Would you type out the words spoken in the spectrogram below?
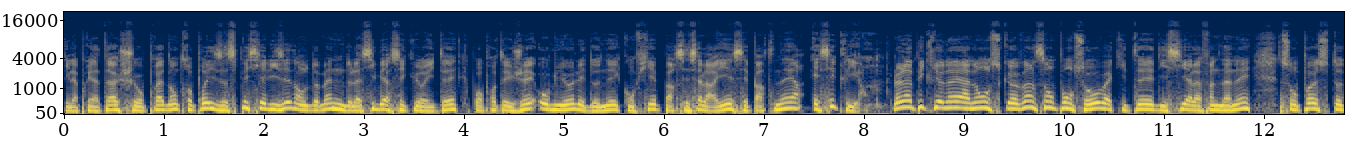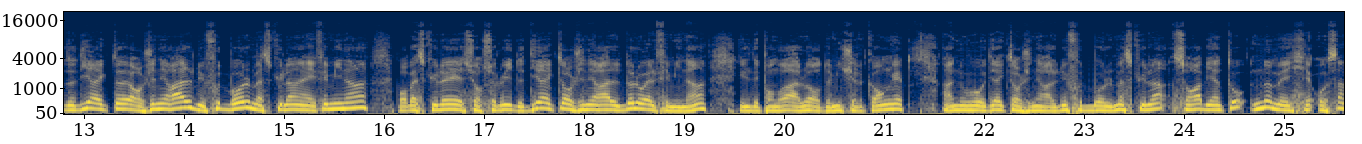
Il a pris attache auprès d'entreprises spécialisées dans le domaine de la cybersécurité pour protéger au mieux les données confiées par ses salariés, ses partenaires et ses clients. L'Olympique lyonnais annonce que Vincent Ponceau va quitter d'ici à la fin de l'année son poste de directeur général du football masculin et féminin pour basculer sur celui de directeur général de l'OL féminin. Il dépendra alors de Michel Kang. Un nouveau directeur général du football masculin sera bientôt nommé au sein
